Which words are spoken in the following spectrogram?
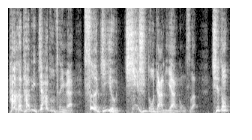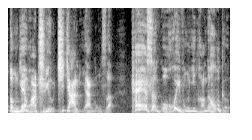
他和他的家族成员涉及有七十多家离岸公司，其中董建华持有七家离岸公司，开设过汇丰银行的户口，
